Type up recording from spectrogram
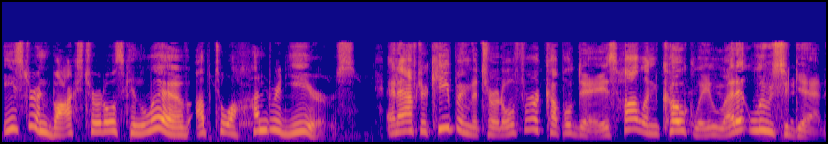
eastern box turtles can live up to 100 years. And after keeping the turtle for a couple days, Holland Coakley let it loose again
